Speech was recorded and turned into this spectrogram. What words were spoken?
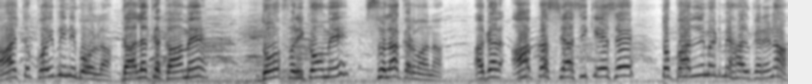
आज तो कोई भी नहीं बोल रहा। अदालत का काम है दो फरीकों में सुलह करवाना। अगर आपका सियासी केस है तो पार्लियामेंट में हल करें ना।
